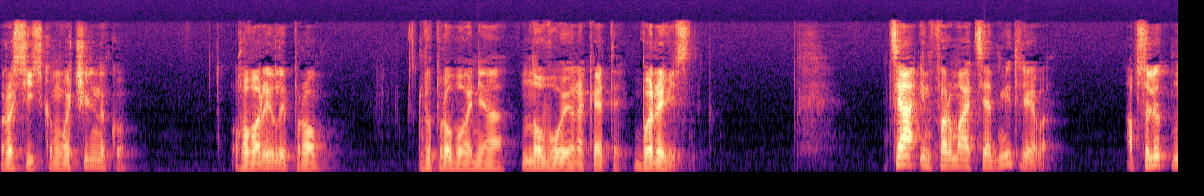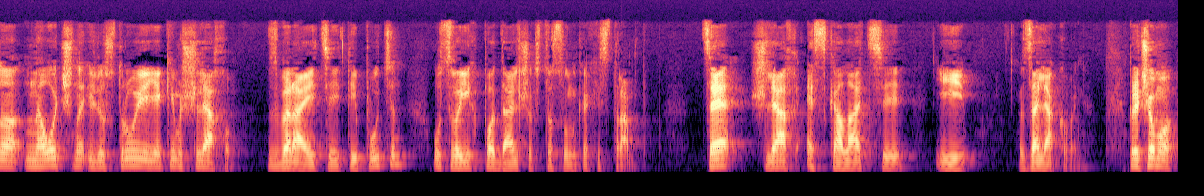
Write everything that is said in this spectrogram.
російському очільнику говорили про випробування нової ракети Боревісник. Ця інформація Дмитрієва абсолютно наочно ілюструє, яким шляхом збирається йти Путін у своїх подальших стосунках із Трампом. Це шлях ескалації і залякування. Причому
